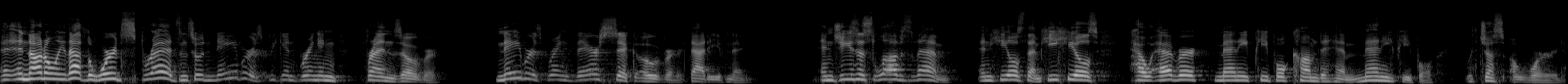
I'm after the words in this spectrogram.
And not only that, the word spreads. And so neighbors begin bringing friends over. Neighbors bring their sick over that evening. And Jesus loves them and heals them. He heals however many people come to him, many people, with just a word.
